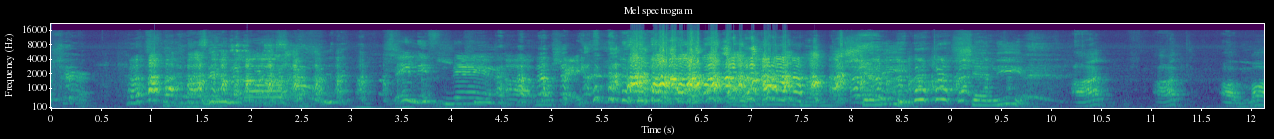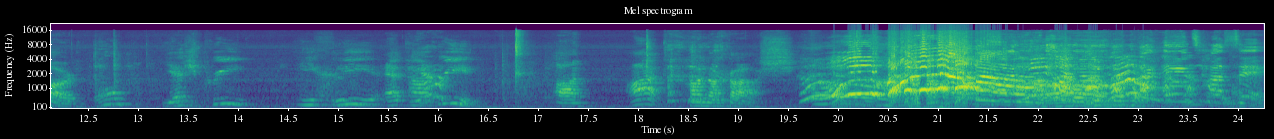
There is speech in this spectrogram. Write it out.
כשר. זה לפני אה, משה. שלי, שלי, את, את אמרת, או, יש פרי, אכלי את הפרי. את, את הנחש. העץ הזה.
